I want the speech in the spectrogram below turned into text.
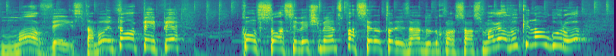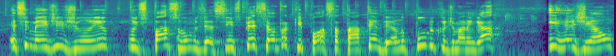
móveis, tá bom? Então a PIP Consórcio Investimentos, parceiro autorizado do consórcio Magalu, que inaugurou esse mês de junho um espaço, vamos dizer assim, especial para que possa estar atendendo o público de Maringá e região.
